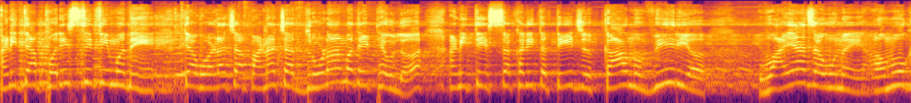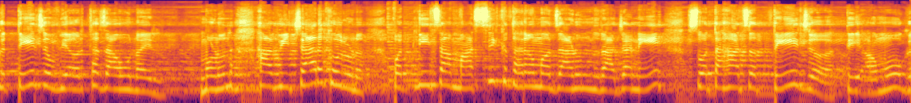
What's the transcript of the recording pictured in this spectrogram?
आणि त्या परिस्थितीमध्ये त्या वडाच्या पानाच्या द्रोणामध्ये ठेवलं आणि ते सखलित तेज काम वीर्य वाया जाऊ नये अमोघ तेज व्यर्थ जाऊ नये म्हणून हा विचार करून पत्नीचा मासिक धर्म जाणून राजाने स्वतःचं तेज ते अमोघ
